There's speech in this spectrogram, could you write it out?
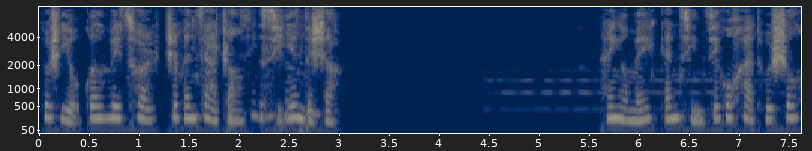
都是有关为翠儿置办嫁妆和喜宴的事儿。谭咏梅赶紧接过话头说：“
